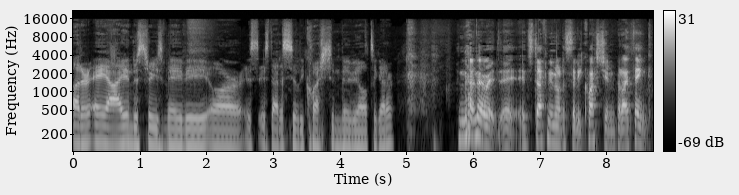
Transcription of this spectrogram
other AI industries, maybe, or is is that a silly question, maybe altogether? No, no, it, it's definitely not a silly question. But I think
